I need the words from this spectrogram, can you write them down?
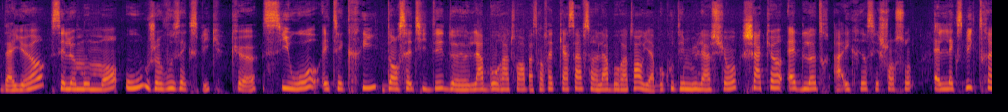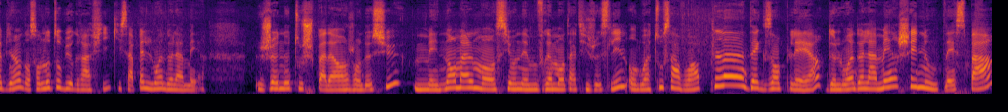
D'ailleurs, c'est le moment où je vous explique que Siwo est écrit dans cette idée de laboratoire, parce qu'en fait, Kassav, c'est un laboratoire où il y a beaucoup d'émulation. Chacun aide l'autre à écrire ses chansons. Elle l'explique très bien dans son autobiographie qui s'appelle Loin de la mer. Je ne touche pas d'argent dessus, mais normalement, si on aime vraiment Tati Jocelyne, on doit tous avoir plein d'exemplaires de Loin de la mer chez nous, n'est-ce pas?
